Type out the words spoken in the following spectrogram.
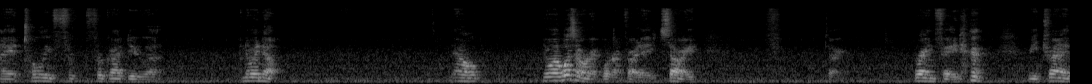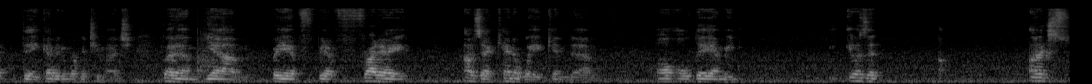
I had totally forgot to. Uh, no, wait, no. No, no, I wasn't at work on Friday. Sorry. Sorry. Brain fade. I mean, trying to think. I've been working too much. But um, yeah, um, but yeah, yeah, Friday I was at Kennewick and um, all, all day. I mean, it was an unex,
